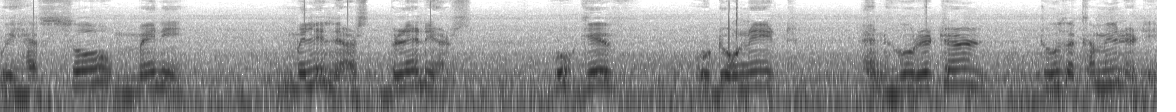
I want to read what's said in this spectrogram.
we have so many millionaires, billionaires who give, who donate, and who return to the community.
